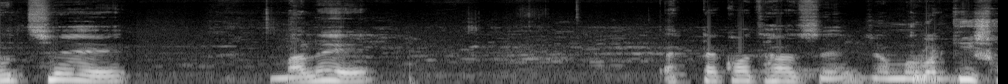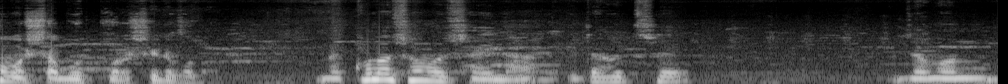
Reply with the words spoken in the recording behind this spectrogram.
হচ্ছে মানে একটা কথা আছে যেমন তোমার কি সমস্যা বোধ করো সেটা বলো। না কোনো সমস্যাই না। এটা হচ্ছে যেমন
